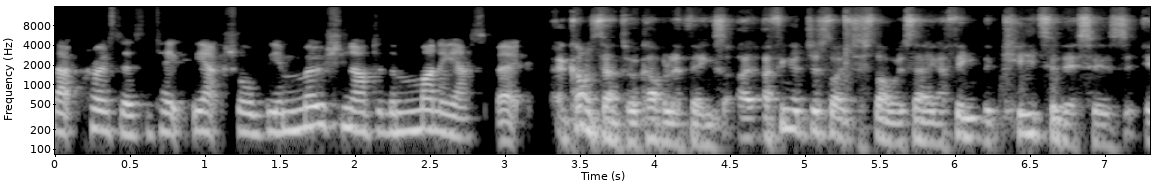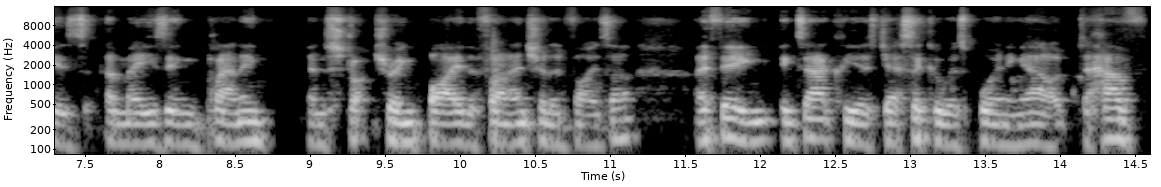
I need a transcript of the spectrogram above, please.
that process and take the actual the emotion out of the money aspect? It comes down to a couple of things. I, I think I'd just like to start with saying I think the key to this is is amazing planning and structuring by the financial advisor. I think exactly as Jessica was pointing out, to have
